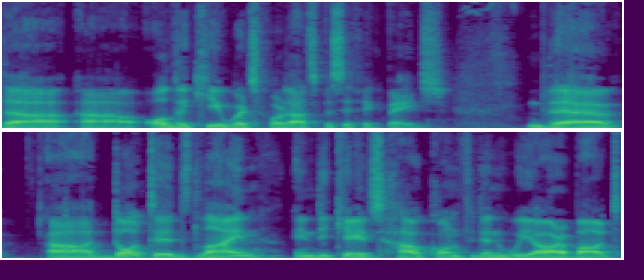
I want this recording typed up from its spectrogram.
the uh, all the keywords for that specific page. The uh, dotted line indicates how confident we are about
